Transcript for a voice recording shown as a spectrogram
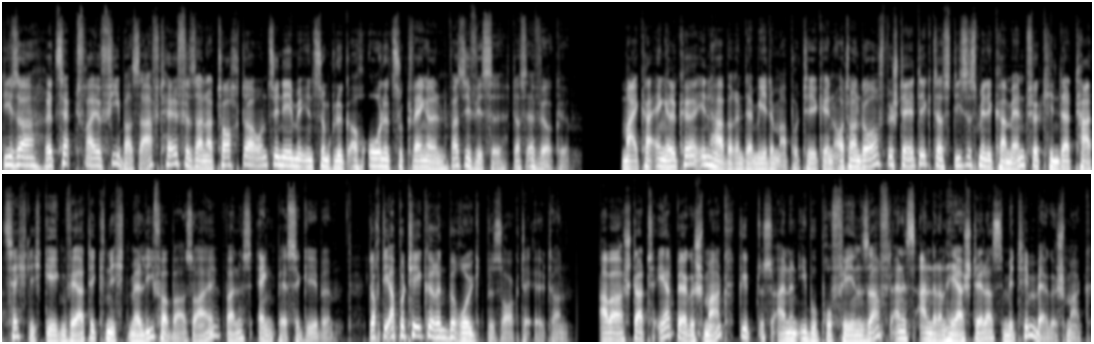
Dieser rezeptfreie Fiebersaft helfe seiner Tochter und sie nehme ihn zum Glück auch ohne zu quengeln, weil sie wisse, dass er wirke. Maika Engelke, Inhaberin der Medem Apotheke in Otterndorf, bestätigt, dass dieses Medikament für Kinder tatsächlich gegenwärtig nicht mehr lieferbar sei, weil es Engpässe gebe. Doch die Apothekerin beruhigt besorgte Eltern. Aber statt Erdbeergeschmack gibt es einen Ibuprofensaft eines anderen Herstellers mit Himbeergeschmack.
